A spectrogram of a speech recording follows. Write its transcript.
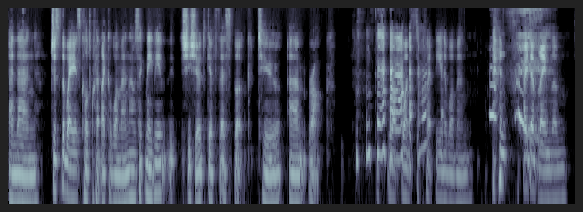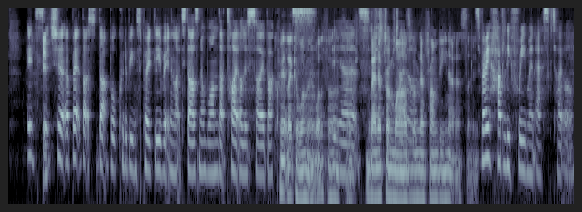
And then just the way it's called Quit Like a Woman, I was like, maybe she should give this book to um, Rock. Rock wants to quit being a woman. And I don't blame them. It's such a. I bet that's that book could have been supposedly written in like 2001. That title is so backwards. Quit like a woman. What the fuck? Yeah, Like, it's men are from Mars, title. women are from Venus. Like, It's a very Hadley Freeman esque title.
